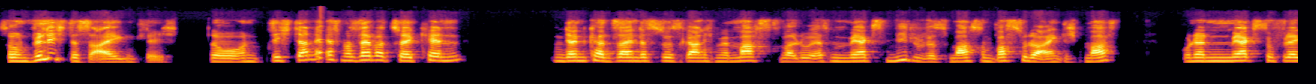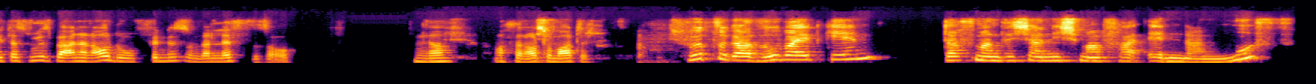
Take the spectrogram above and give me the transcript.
So, und will ich das eigentlich? So, und sich dann erstmal selber zu erkennen, und dann kann es sein, dass du das gar nicht mehr machst, weil du erstmal merkst, wie du das machst und was du da eigentlich machst. Und dann merkst du vielleicht, dass du es bei anderen Auto findest und dann lässt es auch. Ja, machst dann automatisch. Ich würde sogar so weit gehen, dass man sich ja nicht mal verändern muss,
